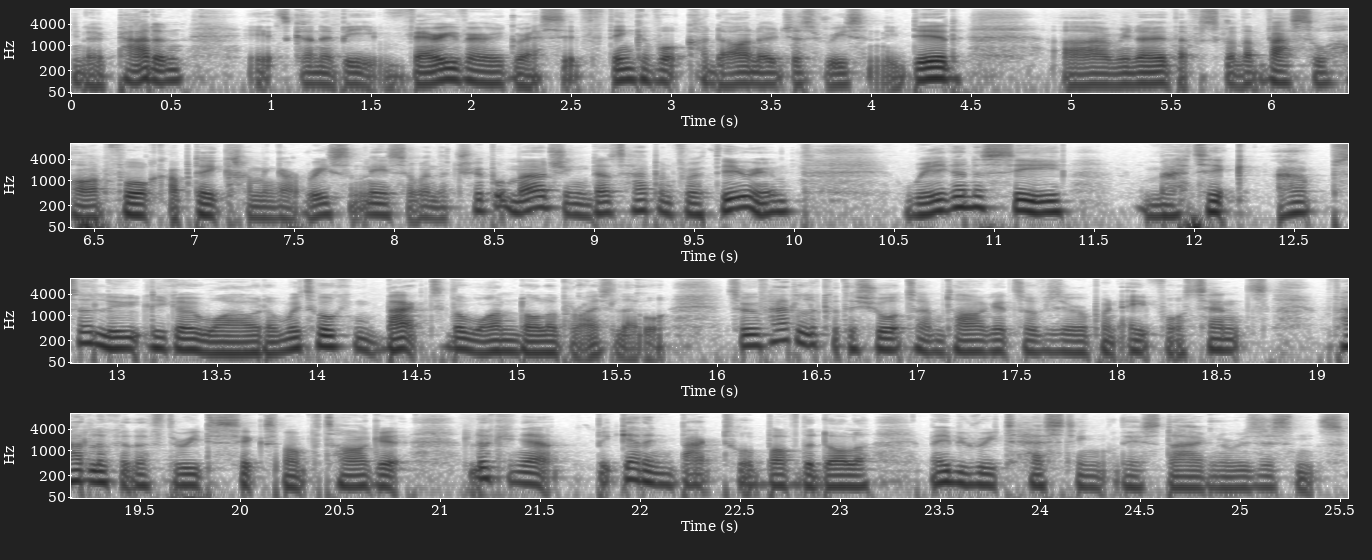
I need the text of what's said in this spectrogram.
you know pattern it's going to be very very aggressive. Think of what cardano just recently did. Um, you know that it's got the Vasil hard fork update coming out recently. So when the triple merging does happen for ethereum we're going to see Matic absolutely go wild, and we're talking back to the $1 price level. So we've had a look at the short-term targets of 0.84 cents. We've had a look at the three to six month target, looking at but getting back to above the dollar, maybe retesting this diagonal resistance.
